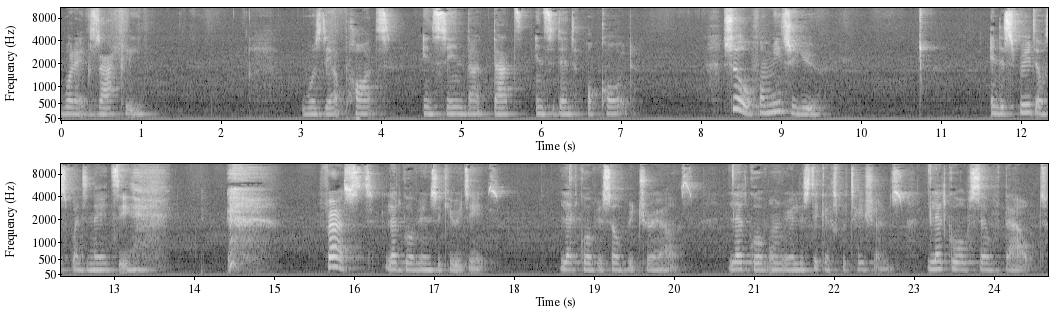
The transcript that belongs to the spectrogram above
what exactly was their part in saying that that incident occurred. So, for me to you, in the spirit of spontaneity, first, let go of your insecurities, let go of your self betrayals, let go of unrealistic expectations, let go of self doubt,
